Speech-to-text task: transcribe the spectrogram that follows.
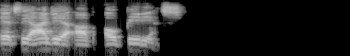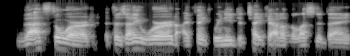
it's the idea of obedience. That's the word. If there's any word I think we need to take out of the lesson today,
